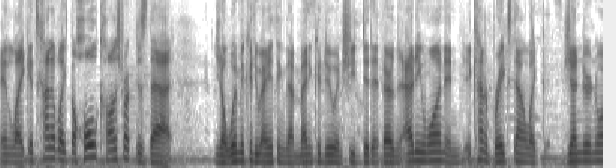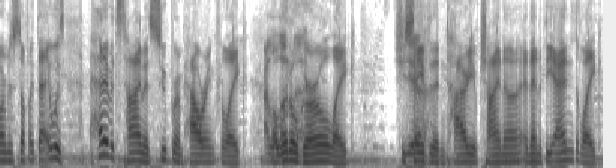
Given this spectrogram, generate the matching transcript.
and like it's kind of like the whole construct is that you know women could do anything that men could do and she did it better than anyone and it kind of breaks down like gender norms and stuff like that it was ahead of its time it's super empowering for like I a little that. girl like she Yeah. saved the entirety of china and then at the end like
